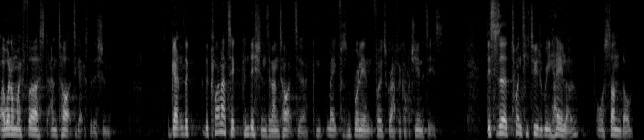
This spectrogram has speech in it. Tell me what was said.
I went on my first Antarctic expedition. Again, the, the climatic conditions in Antarctica can make for some brilliant photographic opportunities. This is a 22 degree halo, or sundog,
